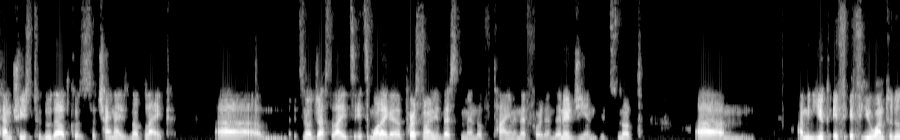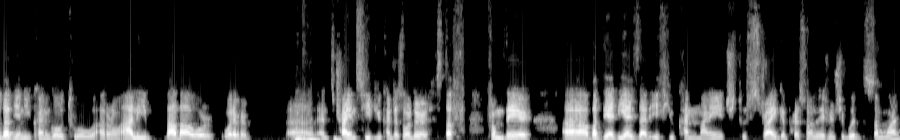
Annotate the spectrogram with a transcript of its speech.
countries to do that because China is not like um, it's not just like it's, it's more like a personal investment of time and effort and energy and it's not um, i mean you if, if you want to do that then you can go to i don't know alibaba or whatever uh, mm-hmm. and try and see if you can just order stuff from there uh, but the idea is that if you can manage to strike a personal relationship with someone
